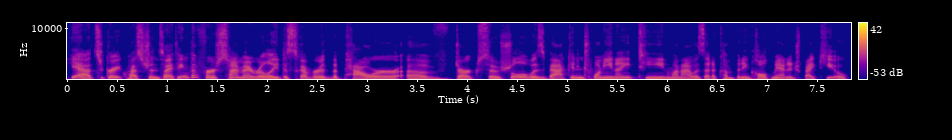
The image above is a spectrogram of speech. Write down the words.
Yeah, it's a great question. So I think the first time I really discovered the power of dark social was back in 2019 when I was at a company called Managed by Q.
